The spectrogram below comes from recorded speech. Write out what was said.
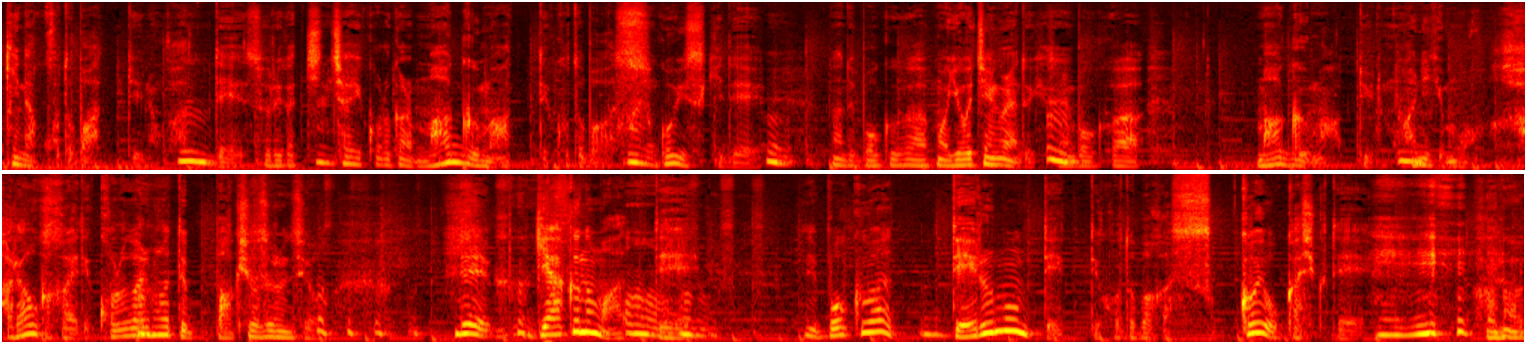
きな言葉っていうのがあって、それがちっちゃい頃からマグマって言葉がすごい好きで、うん。なんで僕が、まあ、幼稚園ぐらいの時ですね、うん僕がマグマっていうとうん兄貴もう腹を抱えて転がり回って爆笑するんですよ。で逆のもあって僕はデルモンテっていう言葉がすっごいおかしくて。あの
